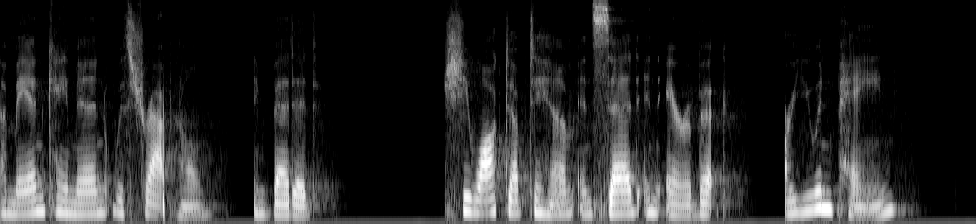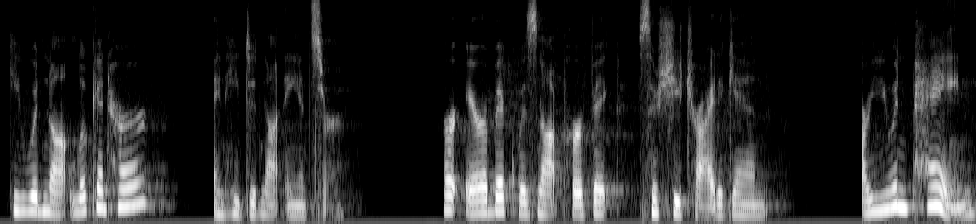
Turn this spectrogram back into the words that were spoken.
a man came in with shrapnel embedded she walked up to him and said in Arabic, Are you in pain? He would not look at her and he did not answer. Her Arabic was not perfect, so she tried again. Are you in pain?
